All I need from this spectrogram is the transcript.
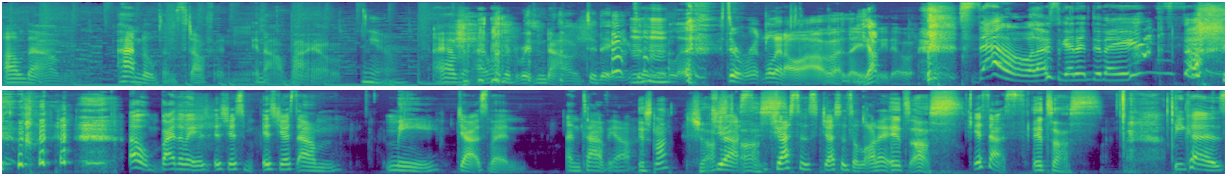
all the um, handles and stuff in, in our bio. Yeah. I haven't I have it written down today to, riddle, to riddle it all off as I usually do. So let's get into today. So, oh, by the way, it's, it's just it's just um me, Jasmine, and Tavia. It's not just, Just us. just as just as a lot of it's us. it's us It's us. because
